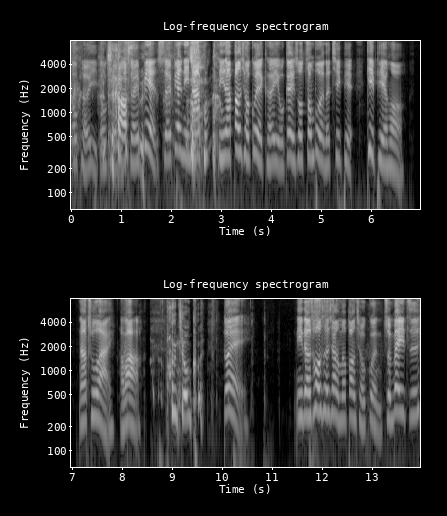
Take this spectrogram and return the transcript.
都可以，都可以，随便随便。你拿你拿棒球棍也可以。我跟你说，中部人的气片 keep 片哈，拿出来好不好？棒球棍，对，你的后车厢有没有棒球棍？准备一支。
